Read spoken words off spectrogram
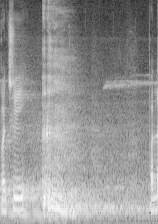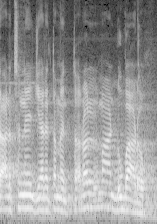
પછી પદાર્થને જ્યારે તમે તરલમાં ડૂબાડો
